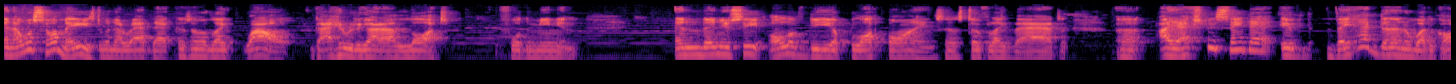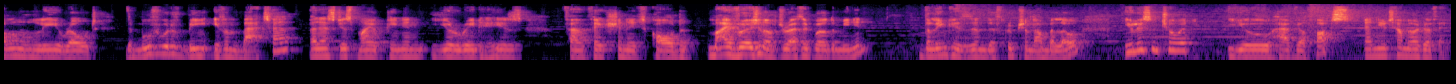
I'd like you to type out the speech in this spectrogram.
and I was so amazed when I read that because I was like, "Wow, guy he really got a lot for Dominion." And then you see all of the uh, plot points and stuff like that. Uh, I actually say that if they had done what Gordon Lee wrote, the movie would have been even better. But that's just my opinion. You read his fan fiction; it's called My Version of Jurassic World Dominion the link is in the description down below. You listen to it, you have your thoughts, and you tell me what you think.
